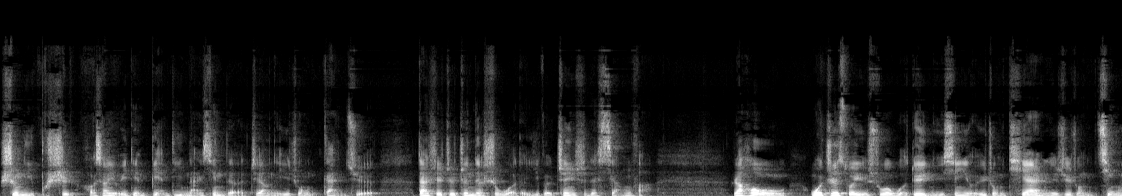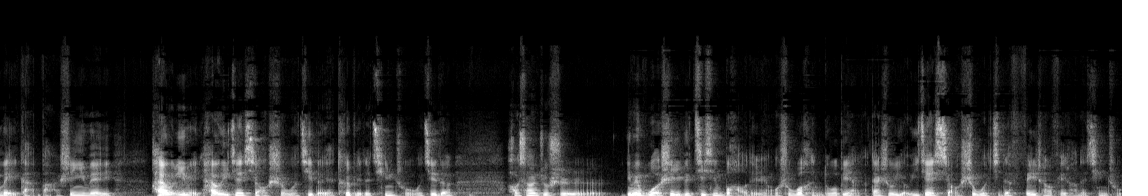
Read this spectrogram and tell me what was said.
生理不适，好像有一点贬低男性的这样的一种感觉。但是这真的是我的一个真实的想法。然后我之所以说我对女性有一种天然的这种敬畏感吧，是因为还有因为还有一件小事，我记得也特别的清楚。我记得好像就是因为我是一个记性不好的人，我说过很多遍了。但是有一件小事我记得非常非常的清楚，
